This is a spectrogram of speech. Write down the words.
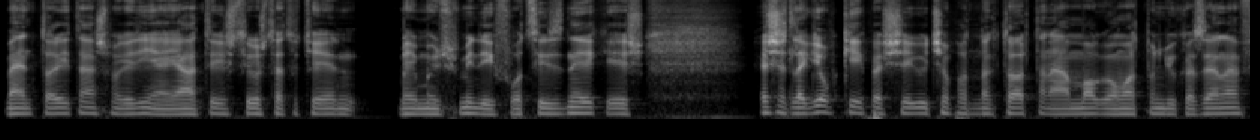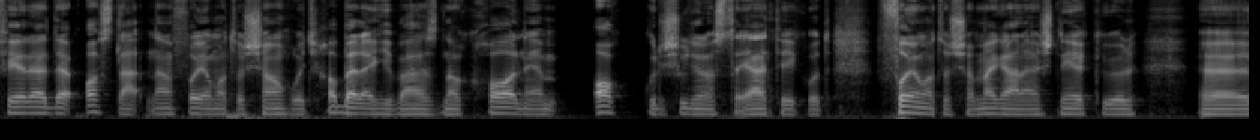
mentalitás, meg egy ilyen játékstílus, tehát hogyha én még most mindig fociznék, és esetleg jobb képességű csapatnak tartanám magamat mondjuk az ellenfélre, de azt látnám folyamatosan, hogy ha belehibáznak, ha nem, akkor is ugyanazt a játékot folyamatosan megállás nélkül ö,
